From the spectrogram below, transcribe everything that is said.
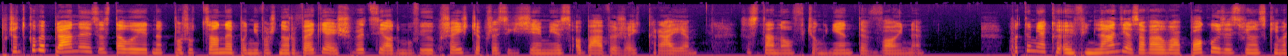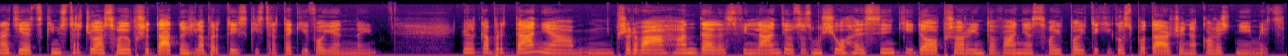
Początkowe plany zostały jednak porzucone, ponieważ Norwegia i Szwecja odmówiły przejścia przez ich ziemię z obawy, że ich kraje zostaną wciągnięte w wojnę. Po tym jak Finlandia zawarła pokój ze Związkiem Radzieckim, straciła swoją przydatność dla brytyjskiej strategii wojennej. Wielka Brytania mm, przerwała handel z Finlandią, co zmusiło Helsinki do przeorientowania swojej polityki gospodarczej na korzyść Niemiec.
